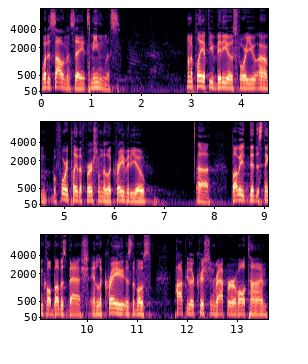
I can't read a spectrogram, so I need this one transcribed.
What does Solomon say? It's meaningless. I'm going to play a few videos for you. Um, before we play the first one, the Lecrae video, uh, Bubby did this thing called Bubba's Bash, and Lecrae is the most popular Christian rapper of all time.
